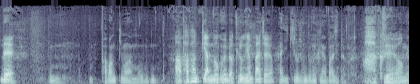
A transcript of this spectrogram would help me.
네. 좀밥 한 끼만 안 먹으면 아, 밥 한 끼 안 먹으면 몇 킬로 그냥 빠져요? 한 2킬로 정도는 그냥 빠진다고. 아, 그래요? 네.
